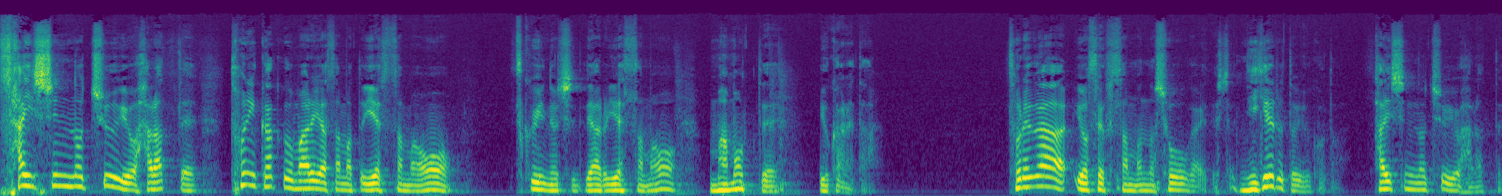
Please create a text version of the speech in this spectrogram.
細心の注意を払ってとにかくマリア様とイエス様を救い主であるイエス様を守って行かれた。それがヨセフ様の生涯でした。逃げるということ。細心の注意を払って。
